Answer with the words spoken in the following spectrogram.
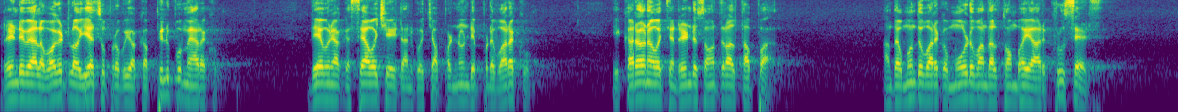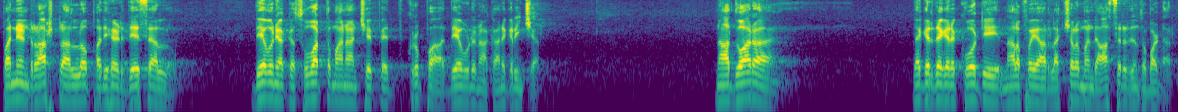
రెండు వేల ఒకటిలో యేసుప్రభు యొక్క పిలుపు మేరకు దేవుని యొక్క సేవ చేయడానికి వచ్చి అప్పటి నుండి ఇప్పటి వరకు ఈ కరోనా వచ్చిన రెండు సంవత్సరాలు తప్ప అంతకుముందు వరకు మూడు వందల తొంభై ఆరు క్రూసైడ్స్ పన్నెండు రాష్ట్రాల్లో పదిహేడు దేశాల్లో దేవుని యొక్క సువర్తమానాన్ని చెప్పే కృప దేవుడు నాకు అనుగ్రహించారు. నా ద్వారా దగ్గర దగ్గర కోటి నలభై ఆరు లక్షల మంది ఆశీర్వదించబడ్డారు.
